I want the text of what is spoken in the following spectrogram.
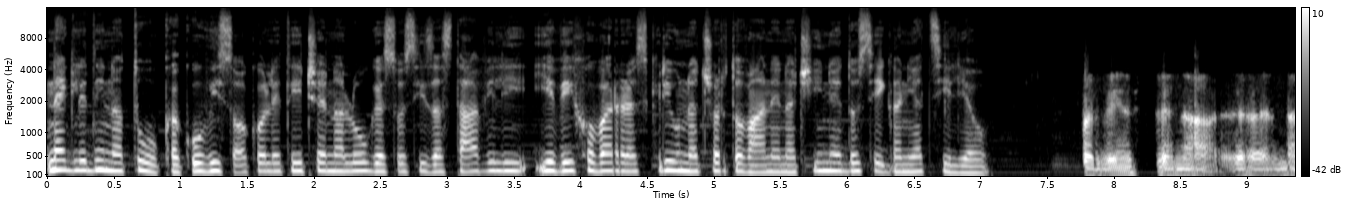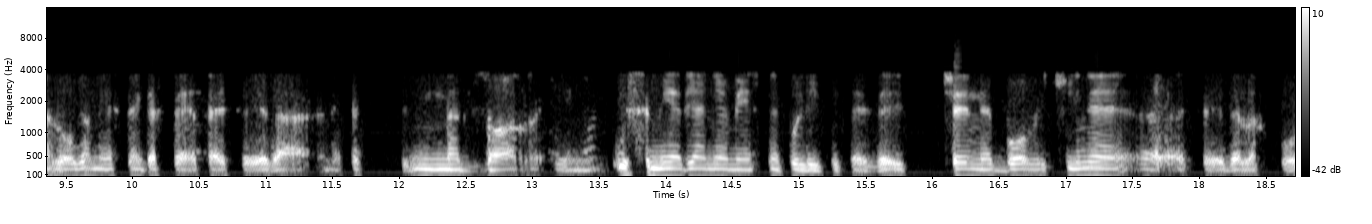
Ne glede na to, kako visoko leteče naloge so si zastavili, je Vehovar razkril načrtovane načine doseganja ciljev. Prvenstvena eh, naloga mestnega sveta je seveda nadzor in usmerjanje mestne politike. Zdaj, če ne bo večine, eh, seveda lahko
